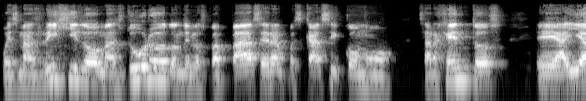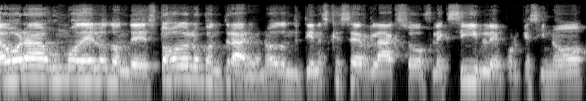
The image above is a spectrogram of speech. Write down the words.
pues más rígido, más duro, donde los papás eran pues casi como sargentos, eh, y ahora un modelo donde es todo lo contrario, ¿no? Donde tienes que ser laxo, flexible, porque si no,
